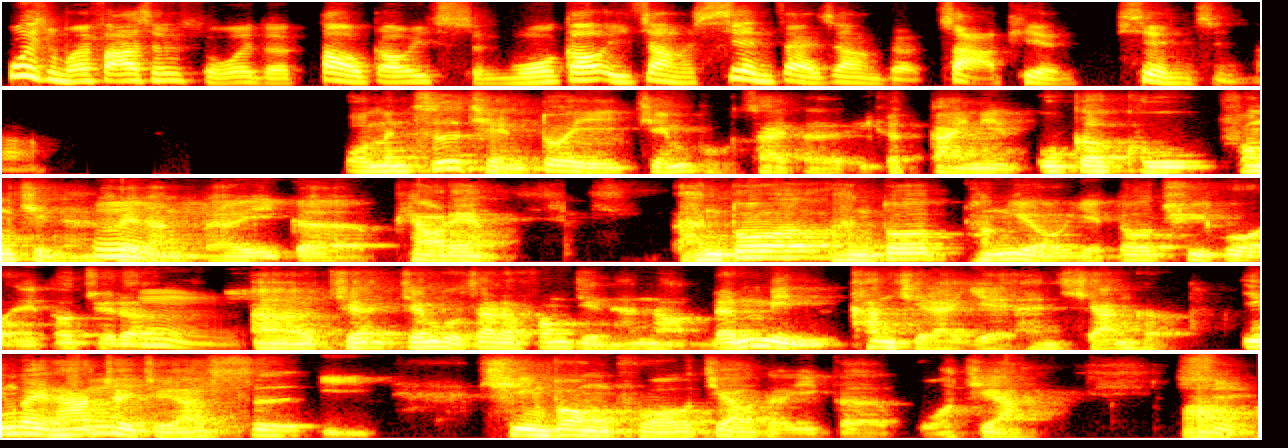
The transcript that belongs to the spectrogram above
为什么会发生所谓的道高一尺，魔高一丈，现在这样的诈骗陷阱呢？我们之前对于柬埔寨的一个概念，吴哥窟风景很非常的一个漂亮，嗯、很多很多朋友也都去过，也都觉得，嗯、呃，柬柬埔寨的风景很好，人民看起来也很祥和，因为它最主要是以信奉佛教的一个国家，嗯、啊。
